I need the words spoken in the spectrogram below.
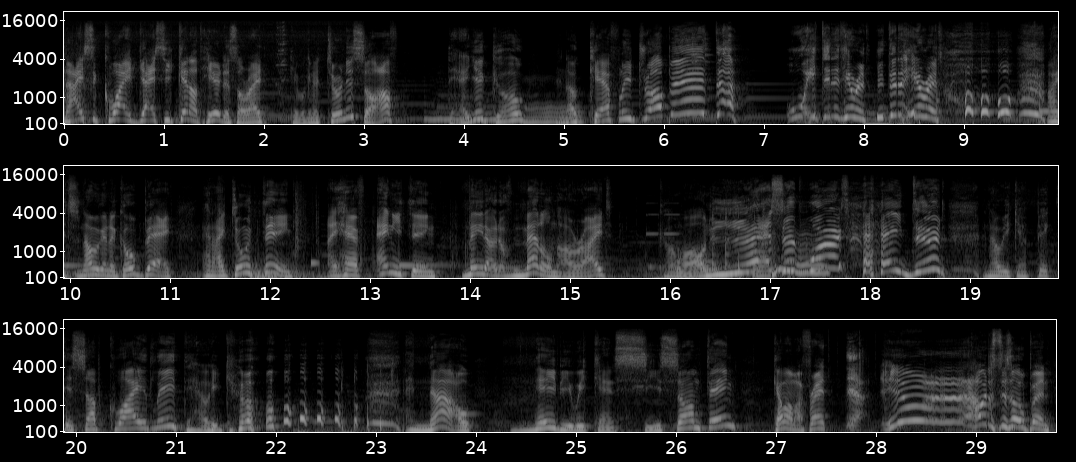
Nice and quiet, guys. He cannot hear this, all right? Okay, we're gonna turn this off. There you go. And now carefully drop it. Oh, he didn't hear it. He didn't hear it. All right, so now we're gonna go back. And I don't think I have anything made out of metal now, right? Come on. Yes, it worked. Hey, dude. And now we can pick this up quietly. There we go. and now, maybe we can see something. Come on, my friend. How does this open?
